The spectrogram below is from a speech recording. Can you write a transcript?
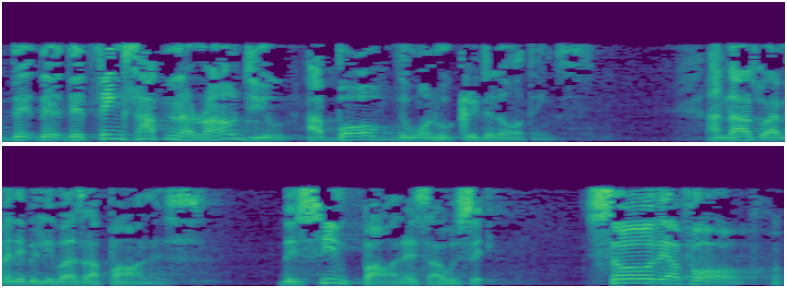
the, the, the things happening around you above the one who created all things. And that's why many believers are powerless. They seem powerless, I would say. So therefore,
